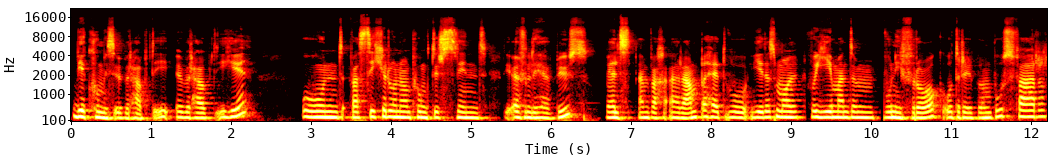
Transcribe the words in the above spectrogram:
wie komme ich überhaupt, überhaupt rein? Und was sicher auch noch ein Punkt ist, sind die öffentlichen Busse weil es einfach eine Rampe hat, wo jedes Mal von jemandem, wo ich frage oder eben einem Busfahrer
